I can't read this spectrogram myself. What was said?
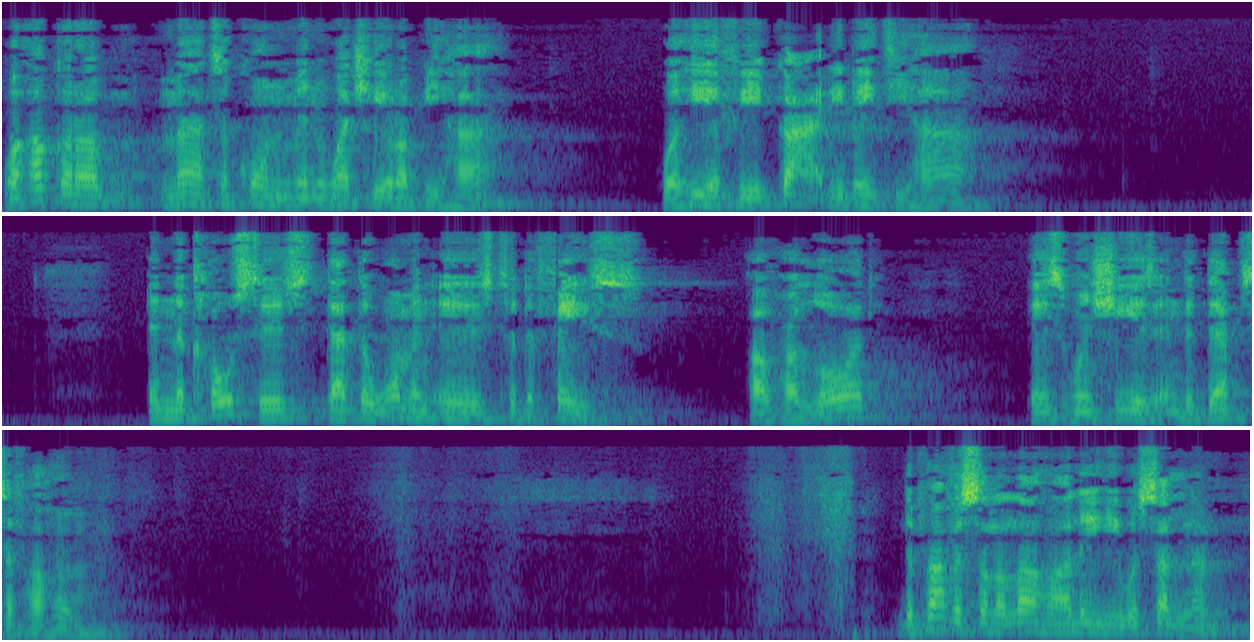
وأقرب ما تكون من وجه ربها وهي في قعر بيتها And the closest that the woman is to the face of her Lord is when she is in the depths of her home. The Prophet sallallahu alaihi wasallam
